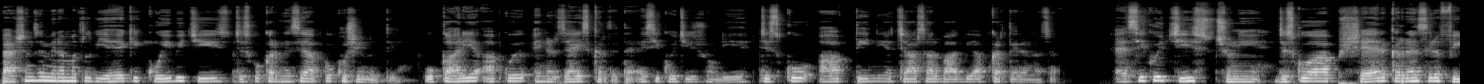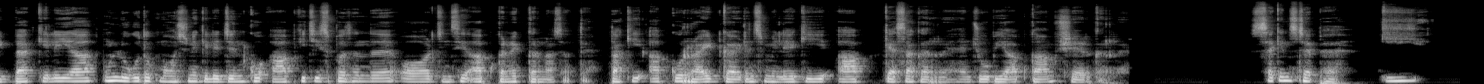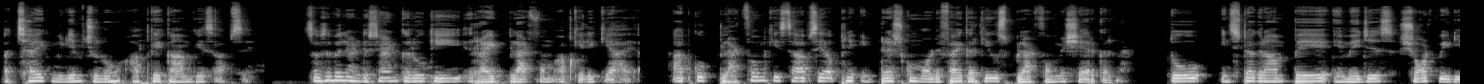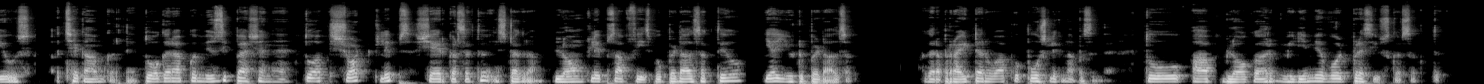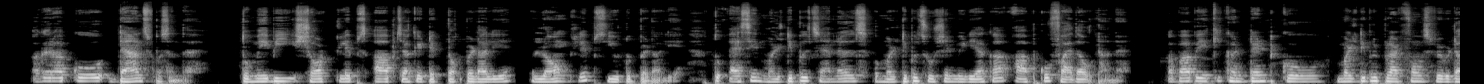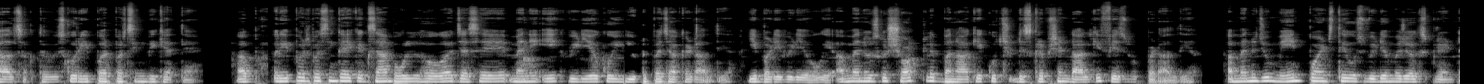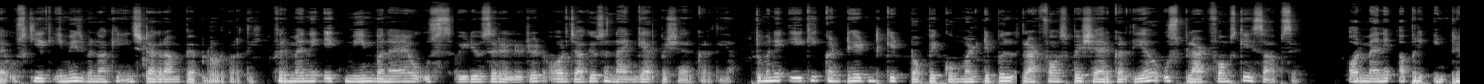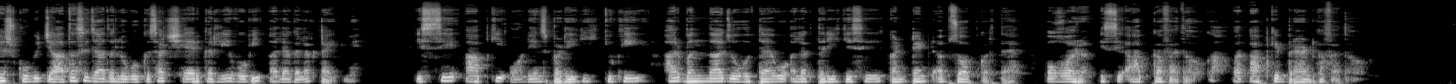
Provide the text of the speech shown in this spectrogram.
पैशन से मेरा मतलब यह है कि कोई भी चीज़ जिसको करने से आपको खुशी मिलती है, वो कार्य आपको एनर्जाइज कर देता है, ऐसी कोई चीज़ ढूंढिए जिसको आप तीन या चार साल बाद भी आप करते रहना चाहते ऐसी कोई चीज़ चुनिए जिसको आप शेयर कर रहे हैं सिर्फ़ फीडबैक के लिए या उन लोगों तक तो पहुँचने के लिए जिनको आपकी चीज़ पसंद है और जिनसे आप कनेक्ट करना चाहते हैं, ताकि आपको राइट गाइडेंस मिले कि आप कैसा कर रहे हैं, जो भी आप काम शेयर कर रहे हैं। सेकेंड स्टेप है कि अच्छा एक मीडियम चुनो आपके काम के हिसाब से। सबसे पहले अंडरस्टैंड करो कि राइट प्लेटफॉर्म आपके लिए क्या है। आपको प्लेटफॉर्म के हिसाब से अपने इंटरेस्ट को मॉडिफाई करके उस प्लेटफॉर्म में शेयर करना है। तो इंस्टाग्राम पे इमेजेस शॉर्ट वीडियोस अच्छे काम करते हैं। तो अगर आपका म्यूज़िक पैशन है तो आप शॉर्ट क्लिप्स शेयर कर सकते हो इंस्टाग्राम लॉन्ग क्लिप्स आप फेसबुक पे डाल सकते हो या यूट्यूब पे डाल सकते हो। अगर आप राइटर हो, आपको पोस्ट लिखना पसंद है। तो आप ब्लॉगर मीडियम या वर्ड प्रेस यूज़ कर सकते हो। अगर आपको डांस पसंद है तो मे बी शॉर्ट क्लिप्स आप जाके टिकटॉक पे डालिए लॉन्ग क्लिप्स यूट्यूब पे डालिए। तो ऐसे मल्टीपल चैनल्स और मल्टीपल सोशल मीडिया का आपको फ़ायदा उठाना है। अब आप एक ही कंटेंट को मल्टीपल प्लेटफॉर्म्स पे भी डाल सकते हो, इसको रिपर्पसिंग भी कहते हैं। अब रिपर्पसिंग का एक एग्ज़ाम्पल होगा, जैसे मैंने एक वीडियो को यूट्यूब पे जाकर डाल दिया, ये बड़ी वीडियो हो गई। अब मैंने उसका शॉर्ट क्लिप बना के कुछ डिस्क्रिप्शन डाल के फेसबुक पे डाल दिया। अब मैंने जो मेन पॉइंट्स थे उस वीडियो में जो एक्सप्लेन है, उसकी एक इमेज बना के इंस्टाग्राम पे अपलोड कर दी। फिर मैंने एक मीम बनाया उस वीडियो से रिलेटेड और जाके उसे नाइन गैग पे शेयर कर दिया। तो मैंने एक ही कंटेंट के टॉपिक को मल्टीपल प्लेटफॉर्म्स पे शेयर कर दिया उस प्लेटफॉर्म्स के हिसाब से। और मैंने अपने इंटरेस्ट को भी ज़्यादा से ज़्यादा लोगों के साथ शेयर कर लिया वो भी अलग अलग टाइप में। इससे आपकी ऑडियंस बढ़ेगी, क्योंकि हर बंदा जो होता है वो अलग तरीके से कंटेंट अब्जॉर्ब करता है। और इससे आपका फ़ायदा होगा और आपके ब्रांड का फ़ायदा होगा।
